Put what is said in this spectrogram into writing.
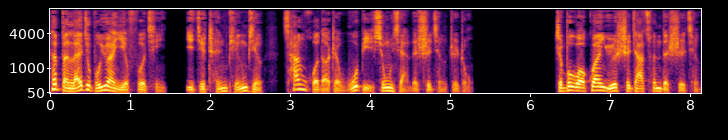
他本来就不愿意父亲以及陈萍萍掺和到这无比凶险的事情之中。只不过，关于石家村的事情，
